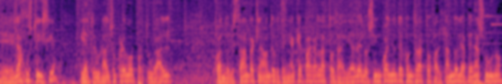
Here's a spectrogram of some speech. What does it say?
eh, la justicia y el Tribunal Supremo de Portugal cuando le estaban reclamando que tenía que pagar la totalidad de los cinco años de contrato, faltándole apenas uno,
